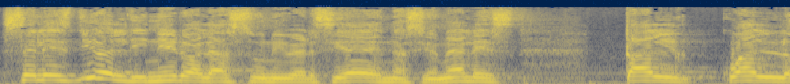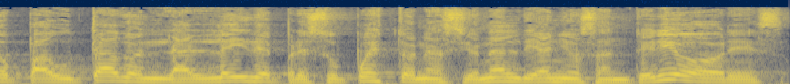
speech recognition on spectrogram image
Se les dio el dinero a las universidades nacionales tal cual lo pautado en la ley de presupuesto nacional de años anteriores.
